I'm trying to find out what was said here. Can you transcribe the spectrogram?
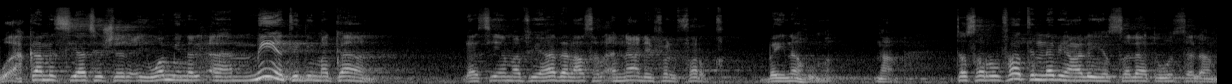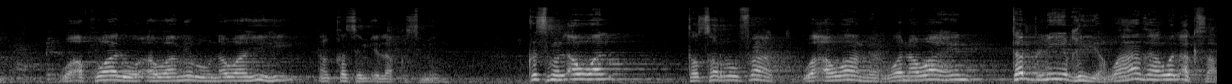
وأحكام السياسة الشرعية ومن الأهمية بمكان لا سيما في هذا العصر أن نعرف الفرق بينهما. نعم. تصرفات النبي عليه الصلاة والسلام وأقواله وأوامره نواهيه تنقسم إلى قسمين. القسم الأول تصرفات وأوامر ونواه تبليغية وهذا هو الأكثر.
